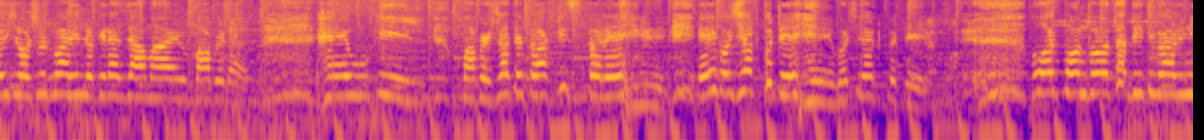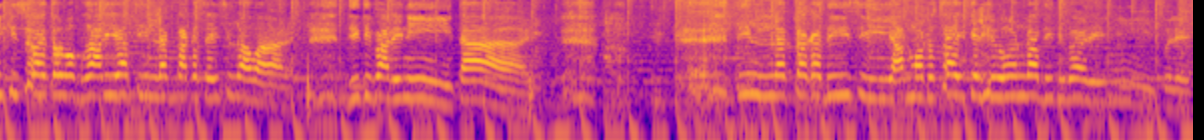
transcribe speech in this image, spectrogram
ওই শ্বশুর বাড়ির লোকেরা জামায় বাপেরা। হ্যাঁ উকিল, বাপের সাথে প্র্যাকটিস করে। এই বসিরহাট কোটে বসিরহাট কোটে। ওই প্রথা দিতে পারিনি কিছু হয়তো গাড়ি আর তিন লাখ টাকা চাইছিল আবার দিতে পারিনি তাই। তিন লাখ টাকা দিয়েছি আর মোটর সাইকেল হিরো হন্ডা দিতে পারিনি বুলেট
